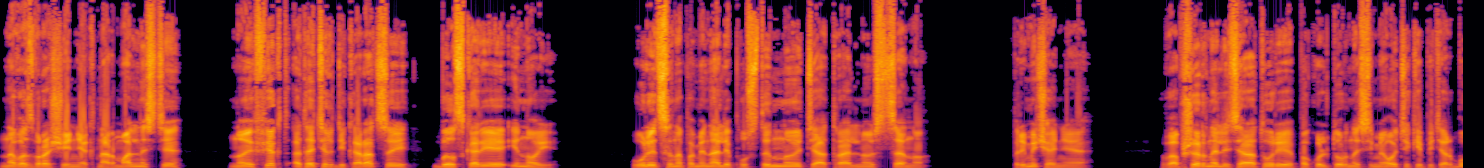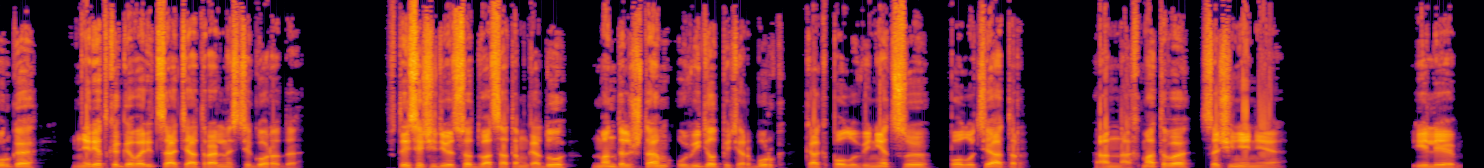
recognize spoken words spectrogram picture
на возвращение к нормальности, но эффект от этих декораций был скорее иной. Улицы напоминали пустынную театральную сцену. Примечание. В обширной литературе по культурной семиотике Петербурга нередко говорится о театральности города. В 1920 году Мандельштам увидел Петербург как полувенецию, полутеатр. Анна Ахматова, сочинение. Или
